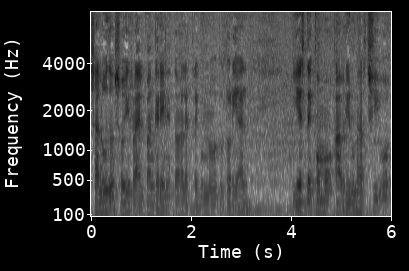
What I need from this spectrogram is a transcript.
Saludos, soy Israel Banger y en esta hora les traigo un nuevo tutorial y es de cómo abrir un archivo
